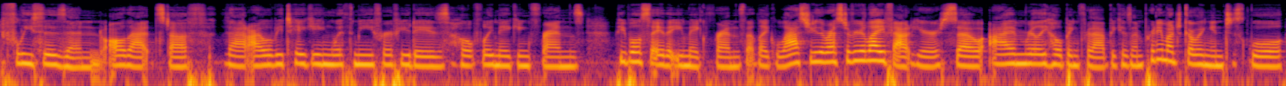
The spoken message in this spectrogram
fleeces and all that stuff that I will be taking with me for a few days, hopefully making friends. People say that you make friends that like last you the rest of your life out here. So I'm really hoping for that because I'm pretty much going into school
